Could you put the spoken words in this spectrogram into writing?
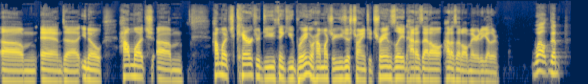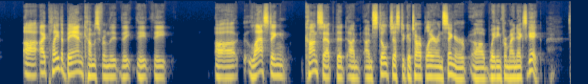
um, and uh, you know how much um, how much character do you think you bring, or how much are you just trying to translate? How does that all how does that all marry together? Well, the uh, I play the band comes from the the the, the uh, lasting concept that I'm I'm still just a guitar player and singer uh, waiting for my next gig.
